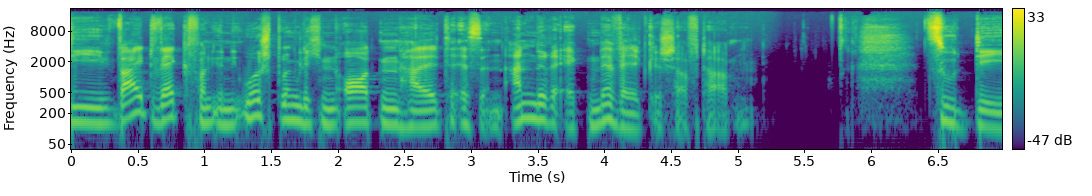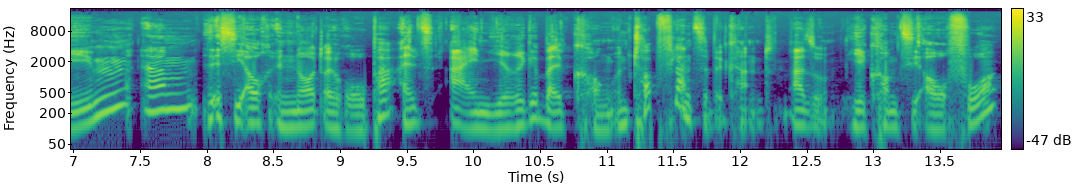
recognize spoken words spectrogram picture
die weit weg von ihren ursprünglichen Orten halt es in andere Ecken der Welt geschafft haben. Zudem ähm, ist sie auch in Nordeuropa als einjährige Balkon- und Topfpflanze bekannt. Also hier kommt sie auch vor.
